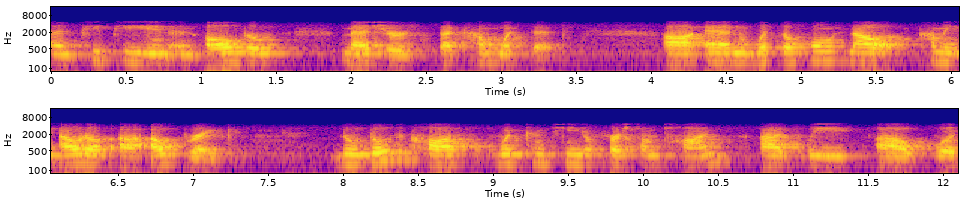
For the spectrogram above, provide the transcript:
and PPE and all those measures that come with it. Uh, and with the homes now coming out of uh, outbreak, those costs would continue for some time as we uh, would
